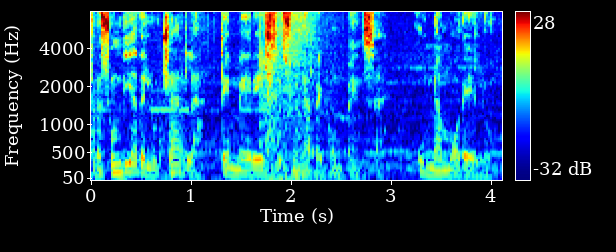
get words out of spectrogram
Tras un día de lucharla, te mereces una recompensa, una modelo,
